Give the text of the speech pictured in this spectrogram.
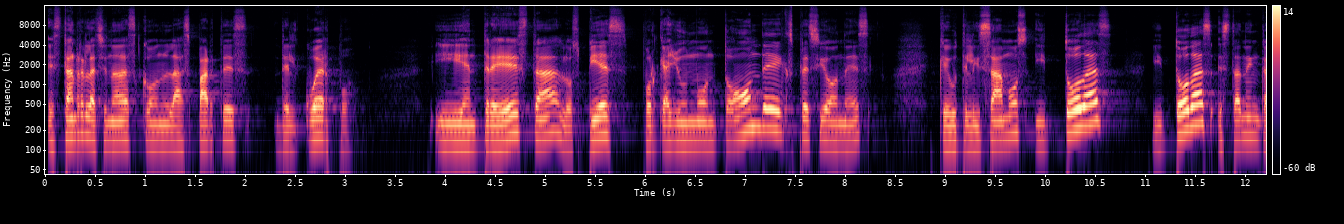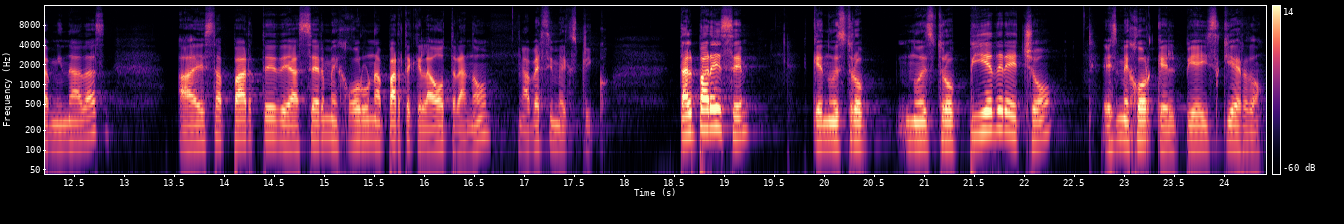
están relacionadas con las partes del cuerpo. Y entre estas, los pies, porque hay un montón de expresiones que utilizamos y todas, y todas están encaminadas a esta parte de hacer mejor una parte que la otra, ¿no? A ver si me explico. Tal parece que nuestro, nuestro pie derecho es mejor que el pie izquierdo.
